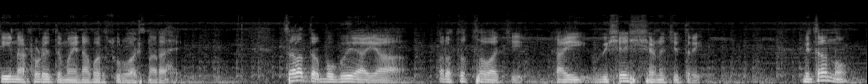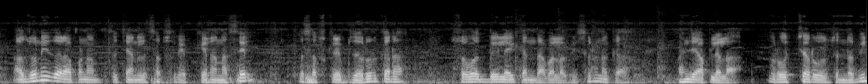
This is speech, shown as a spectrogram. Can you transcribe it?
तीन आठवडे ते महिनाभर सुरू असणार आहे. चला तर बघूया या रथोत्सवाची काही विशेष क्षणचित्रे. मित्रांनो अजूनही जर आपण आमचं चॅनल सबस्क्राईब केलं नसेल तर सबस्क्राईब जरूर करा. सोबत बेल ऐकन दाबायला विसरू नका. म्हणजे आपल्याला रोजच्या रोज नवीन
